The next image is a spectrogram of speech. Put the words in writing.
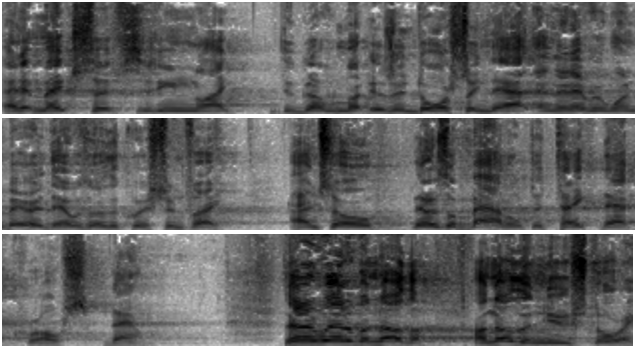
and it makes it seem like the government is endorsing that, and that everyone buried there was of the Christian faith. And so there's a battle to take that cross down. Then I read of another, another news story.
